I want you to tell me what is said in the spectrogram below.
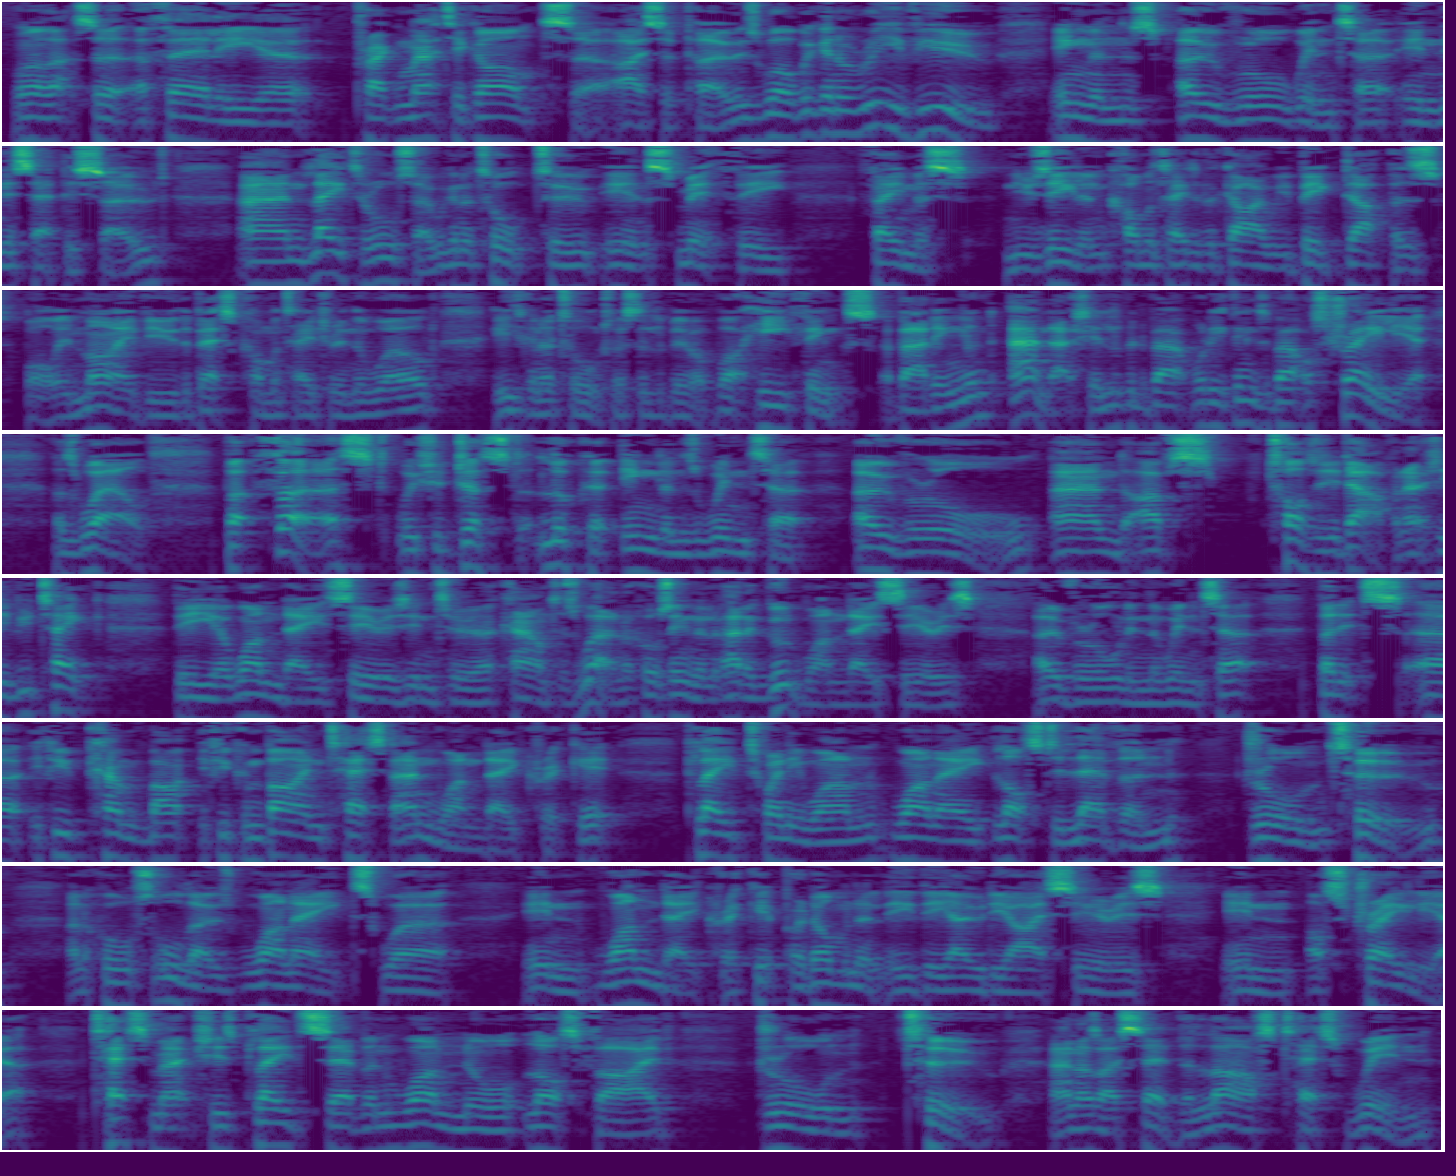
Well, that's a, a fairly uh, pragmatic answer, I suppose. Well, we're going to review England's overall winter in this episode, and later also we're going to talk to Ian Smith, the famous New Zealand commentator, the guy we bigged up as, well, in my view, the best commentator in the world. He's going to talk to us a little bit about what he thinks about England and actually a little bit about what he thinks about Australia as well. But first, we should just look at England's winter overall, and I've totted it up. And actually, if you take the uh, one day series into account as well, and of course, England have had a good one day series overall in the winter, but it's uh, if you combine if you combine Test and one day cricket played 21, won 8, lost 11, drawn 2. And of course, all those 1 8s were in one day cricket, predominantly the ODI series in Australia. Test matches played 7, won 0, lost 5, drawn 2. And as I said, the last Test win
